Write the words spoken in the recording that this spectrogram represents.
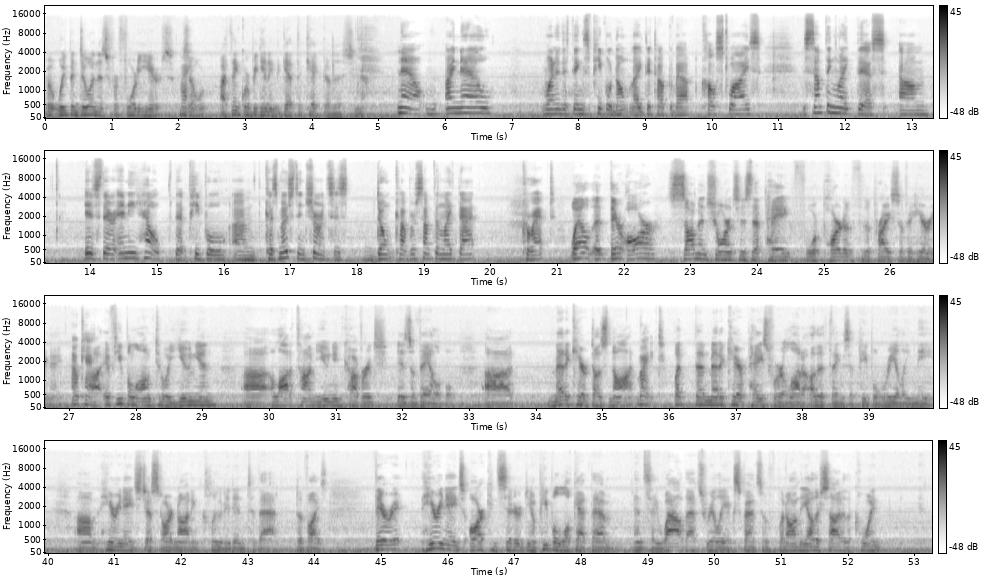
but we've been doing this for 40 years, Right. so I think we're beginning to get the kick of this. You know, Now, I know one of the things people don't like to talk about cost wise, something like this. Um, is there any help that people, because most insurances don't cover something like that, correct? well, uh, there are some insurances that pay for part of the price of a hearing aid. Okay. Uh, if you belong to a union, uh, a lot of time union coverage is available. Medicare does not. Right. But then Medicare pays for a lot of other things that people really need. Um, hearing aids just are not included into that device. There, hearing aids are considered. You know, people look at them and say, "Wow, that's really expensive." But on the other side of the coin,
